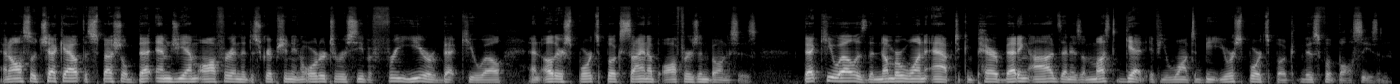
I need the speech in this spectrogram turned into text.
And also check out the special BetMGM offer in the description in order to receive a free year of BetQL and other sportsbook sign up offers and bonuses. BetQL is the number one app to compare betting odds and is a must get if you want to beat your sportsbook this football season.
